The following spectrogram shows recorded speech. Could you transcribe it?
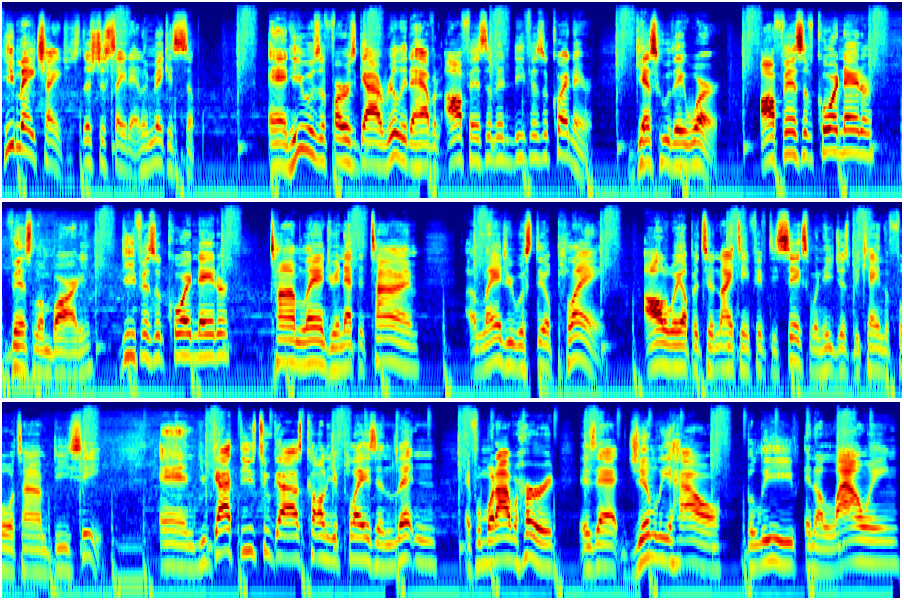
he made changes. Let's just say that. Let me make it simple. And he was the first guy really to have an offensive and defensive coordinator. Guess who they were? Offensive coordinator, Vince Lombardi. Defensive coordinator, Tom Landry. And at the time, uh, Landry was still playing all the way up until 1956 when he just became the full time DC. And you got these two guys calling your plays and letting, and from what I've heard, is that Jim Lee Howell believed in allowing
